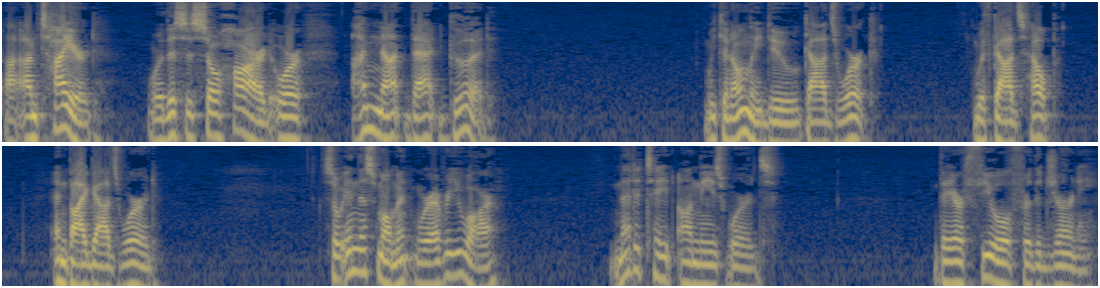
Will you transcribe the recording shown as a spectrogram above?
I'm tired, or this is so hard, or I'm not that good. We can only do God's work with God's help and by God's word. So, in this moment, wherever you are, meditate on these words. They are fuel for the journey.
